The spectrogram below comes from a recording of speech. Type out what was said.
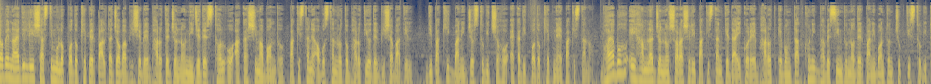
তবে নয়াদিল্লির শাস্তিমূলক পদক্ষেপের পাল্টা জবাব হিসেবে ভারতের জন্য নিজেদের স্থল ও আকাশসীমা বন্ধ, পাকিস্তানে অবস্থানরত ভারতীয়দের ভিসা বাতিল, দ্বিপাক্ষিক বাণিজ্য স্থগিতসহ একাধিক পদক্ষেপ নেয় পাকিস্তানও। ভয়াবহ এই হামলার জন্য সরাসরি পাকিস্তানকে দায়ী করে ভারত এবং তাৎক্ষণিকভাবে সিন্ধু নদের পানিবন্টন চুক্তি স্থগিত,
